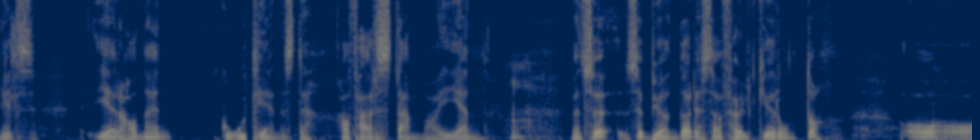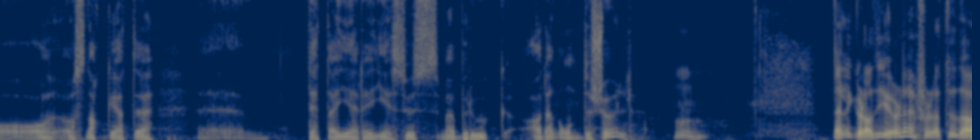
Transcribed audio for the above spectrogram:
Nils, gjør han en god tjeneste. Han får stemma igjen. Men så, så begynner disse folka rundt da, og, og, og snakke at eh, dette gjør Jesus med bruk av den onde sjøl. Mm. Jeg er litt glad de gjør det, for det, da,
